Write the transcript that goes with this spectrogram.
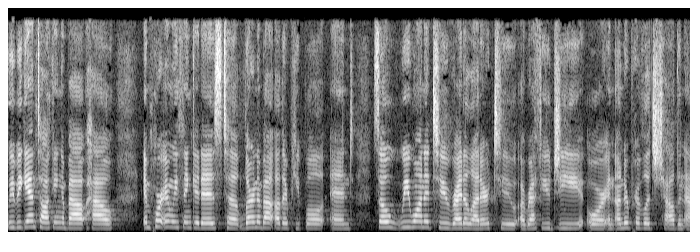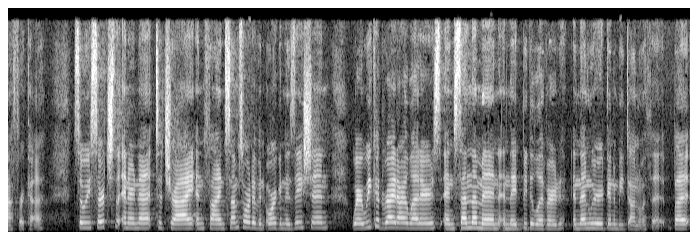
we began talking about how important we think it is to learn about other people. And so we wanted to write a letter to a refugee or an underprivileged child in Africa. So we searched the internet to try and find some sort of an organization where we could write our letters and send them in and they'd be delivered, and then we were going to be done with it. But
